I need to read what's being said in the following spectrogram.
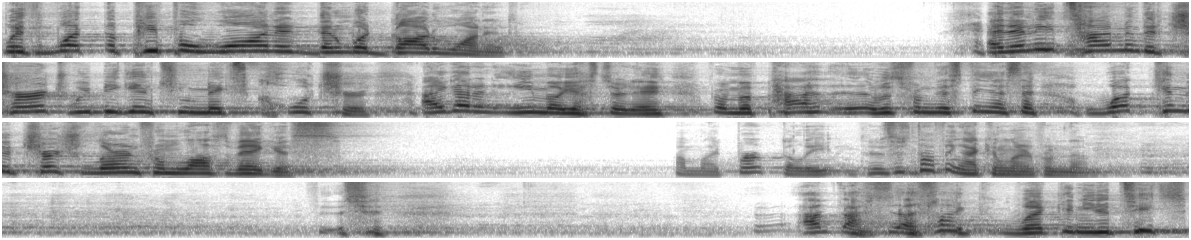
with what the people wanted than what God wanted. And any time in the church we begin to mix culture, I got an email yesterday from a past, it was from this thing. I said, "What can the church learn from Las Vegas?" I'm like, "Burp, delete." There's nothing I can learn from them. I'm, I'm just like, "What can you teach?"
